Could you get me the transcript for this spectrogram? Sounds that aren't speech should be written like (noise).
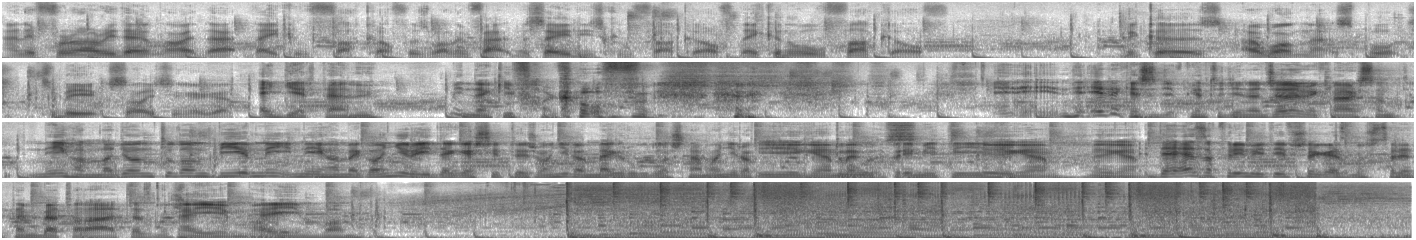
And if Ferrari don't like that, they can fuck off as well. In fact, Mercedes can fuck off. They can all fuck off because I want that sport to be exciting again. Egyértelmű. Mindenki fuck off. (laughs) Érdekes egyébként, hogy én a Jeremy clarkson néha nagyon tudom bírni, néha meg annyira idegesítő és annyira megrúgdosnám, annyira igen, túl meg primitív. Igen, igen. De ez a primitívség, ez most szerintem betalált. Ez most helyén van. Helyén van.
